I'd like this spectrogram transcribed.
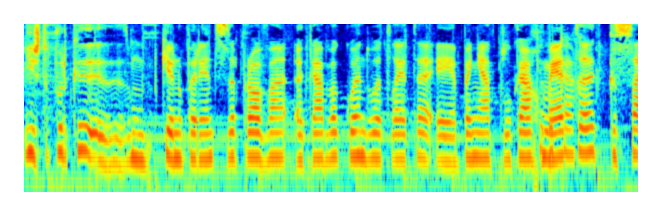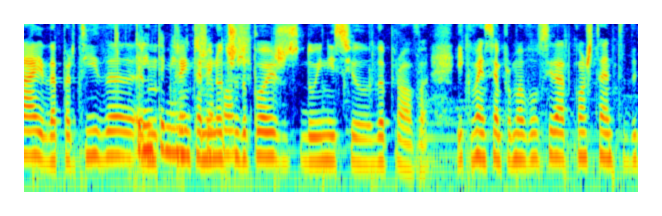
isto porque, um pequeno parênteses, a prova acaba quando o atleta é apanhado pelo carro pelo meta carro. que sai da partida 30 minutos, 30 minutos depois do início da prova e que vem sempre uma velocidade constante de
